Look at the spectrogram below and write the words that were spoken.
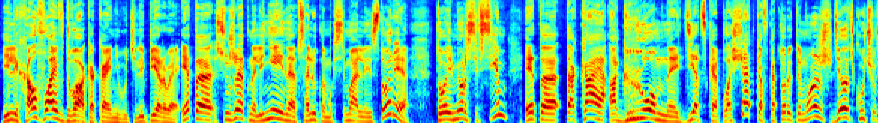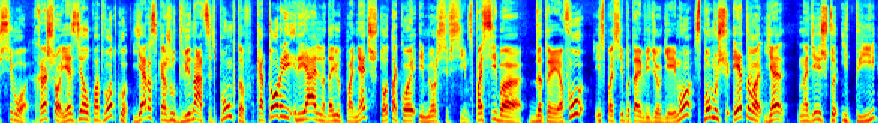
или Half-Life 2 какая-нибудь, или первая, это сюжетно-линейная абсолютно максимальная история, то Immersive Sim — это такая огромная детская площадка, в которой ты можешь делать кучу всего. Хорошо, я сделал подводку, я расскажу 12 пунктов, которые реально дают понять, что такое Immersive Sim. Спасибо DTF и спасибо Time Video Game. С помощью этого я надеюсь, что и ты,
